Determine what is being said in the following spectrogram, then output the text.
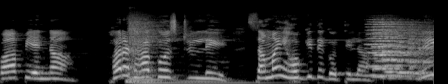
ಪಾಪಿಯನ್ನ ಹೊರಗೆ ಹಾಕುವಷ್ಟರಲ್ಲಿ ಸಮಯ ಹೋಗಿದೆ ಗೊತ್ತಿಲ್ಲ. ರೀ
